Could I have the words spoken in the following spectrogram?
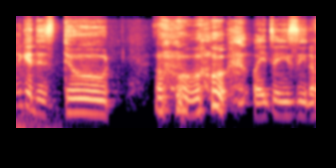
Look at this dude. Wait till you see the.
